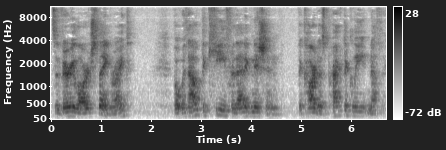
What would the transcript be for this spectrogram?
It's a very large thing, right? But without the key for that ignition, the car does practically nothing.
